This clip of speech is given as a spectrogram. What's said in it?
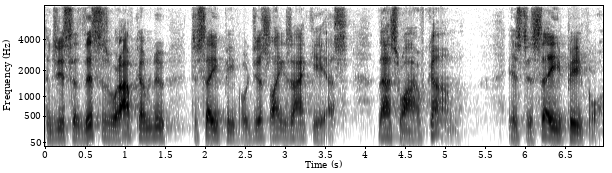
And Jesus says, This is what I've come to do to save people, just like Zacchaeus. That's why I've come, is to save people.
